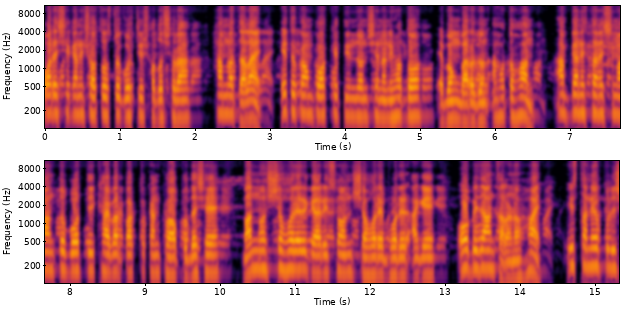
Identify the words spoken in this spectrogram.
পরে সেখানে সশস্ত্র গোষ্ঠীর সদস্যরা হামলা চালায়। এতে কমপক্ষে তিনজন সেনা নিহত এবং বারো জন আহত হন। আফগানিস্তানের সীমান্তবর্তী খাইবার পাখতুনখোয়া প্রদেশে বান্নুস শহরের গ্যারিসন শহরে ভোরের আগে অভিযান চালানো হয় স্থানীয় পুলিশ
